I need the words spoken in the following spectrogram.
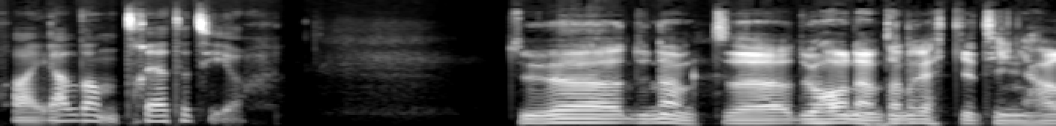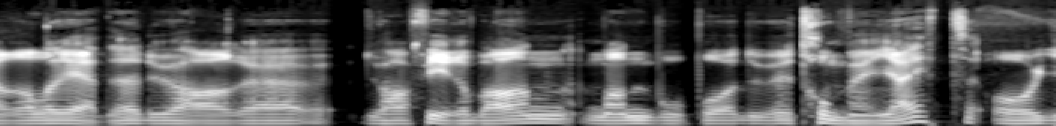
fra i alderen tre til ti år. Du, du, nevnte, du, har nevnt en rekke ting her allerede. Du har, du har fire barn, mannen bor på Du er trommegeit og,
